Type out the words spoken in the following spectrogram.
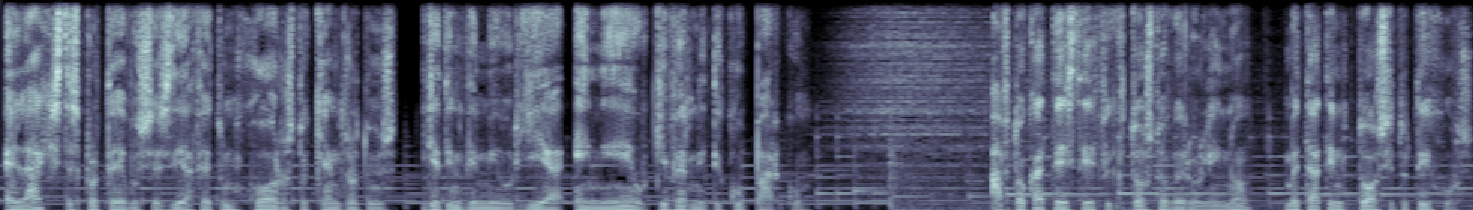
Ελάχιστες πρωτεύουσες διαθέτουν χώρο στο κέντρο τους για την δημιουργία ενιαίου κυβερνητικού πάρκου. Αυτό κατέστη εφικτό στο Βερολίνο μετά την πτώση του τείχους.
